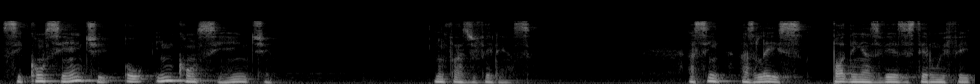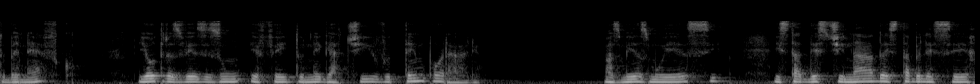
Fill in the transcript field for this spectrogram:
Se consciente ou inconsciente, não faz diferença. Assim, as leis podem às vezes ter um efeito benéfico e outras vezes um efeito negativo temporário. Mas mesmo esse está destinado a estabelecer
